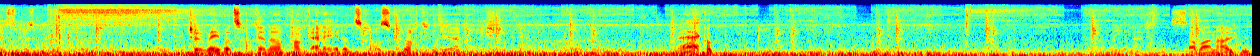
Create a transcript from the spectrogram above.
erste, was man einkommt. Future Waywards hat ja da ein paar geile Add-ons rausgebracht in der Richtung. Ja, guck. Sauber anhalten.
